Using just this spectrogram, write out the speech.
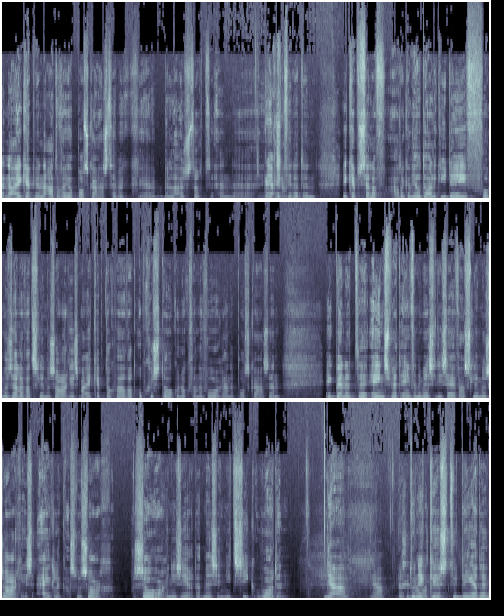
nou, ik heb een aantal van jouw podcasts heb ik beluisterd. En ja, ik vind het een... Ik heb zelf, had ik een heel duidelijk idee voor mezelf wat slimme zorg is. Maar ik heb toch wel wat opgestoken ook van de voorgaande podcasts. En ik ben het eens met een van de mensen die zei van slimme zorg is eigenlijk als we zorg zo organiseren dat mensen niet ziek worden. Ja, ja. Toen ik studeerde,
